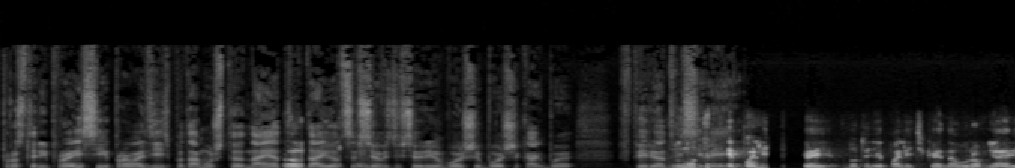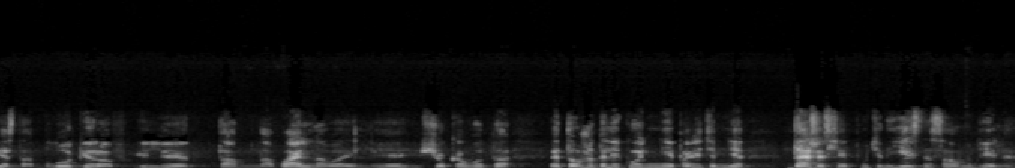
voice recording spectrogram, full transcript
просто репрессии проводить, потому что на это а... дается все, все время больше и больше как бы вперед внутренней веселее. политикой, внутренней политикой на уровне ареста блогеров или там Навального или еще кого-то, это уже далеко не, поверьте мне, даже если Путин есть на самом деле,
